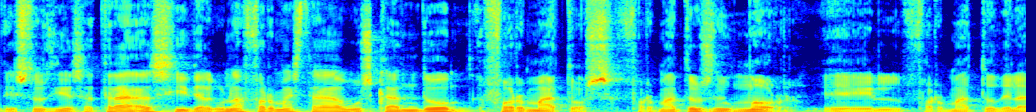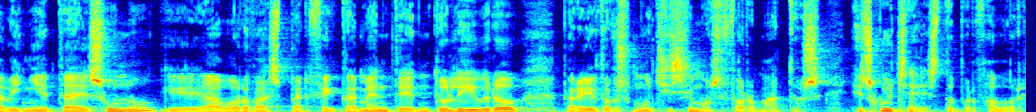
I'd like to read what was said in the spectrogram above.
estos días atrás y de alguna forma estaba buscando formatos, formatos de humor. El formato de la viñeta es uno que abordas perfectamente en tu libro, pero hay otros muchísimos formatos. Escucha esto, por favor.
